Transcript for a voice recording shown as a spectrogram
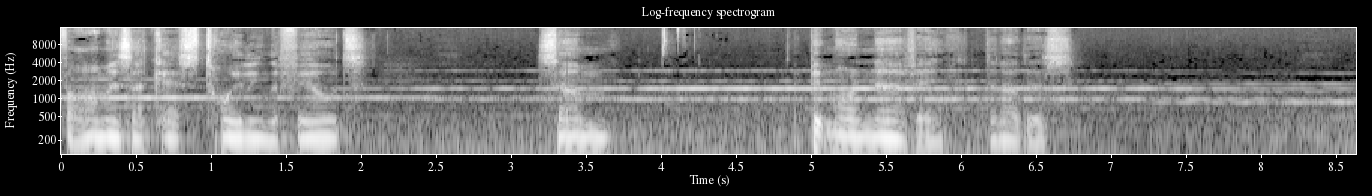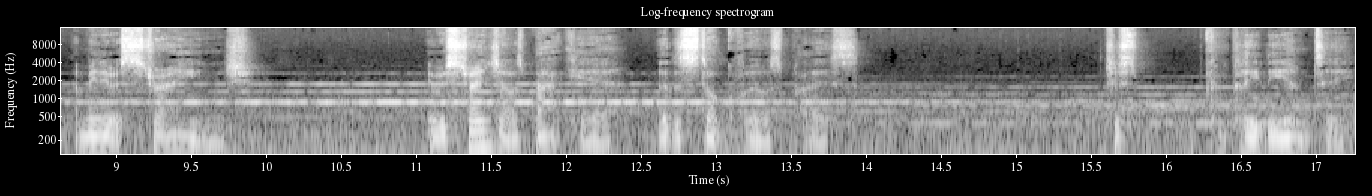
farmers, I guess, toiling the fields. Some a bit more unnerving than others. I mean, it was strange. It was strange I was back here at the Stockwell's place. Just completely empty.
